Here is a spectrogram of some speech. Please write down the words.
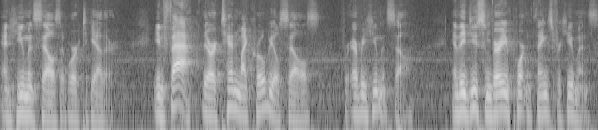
and human cells that work together. In fact, there are 10 microbial cells for every human cell. And they do some very important things for humans.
